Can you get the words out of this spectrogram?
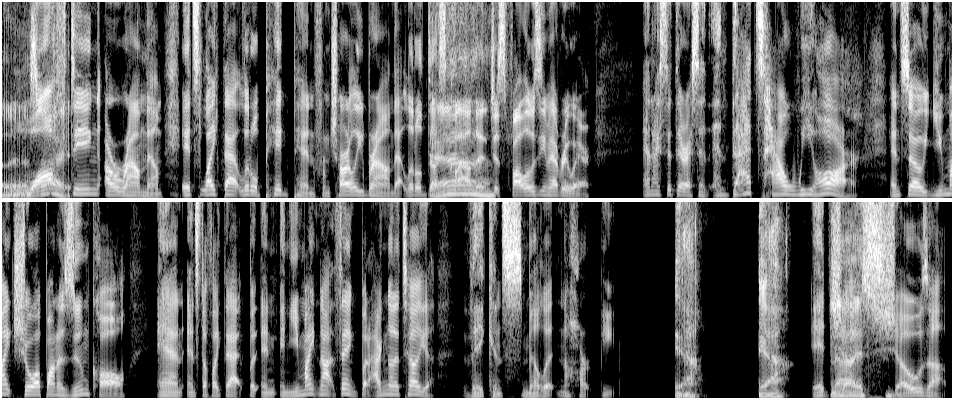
That's wafting right. around them. It's like that little pig pen from Charlie Brown, that little dust yeah. cloud that just follows him everywhere. And I sit there, I said, and that's how we are. And so you might show up on a Zoom call and and stuff like that. But and and you might not think, but I'm gonna tell you, they can smell it in a heartbeat. Yeah. Yeah. It no, just shows up.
